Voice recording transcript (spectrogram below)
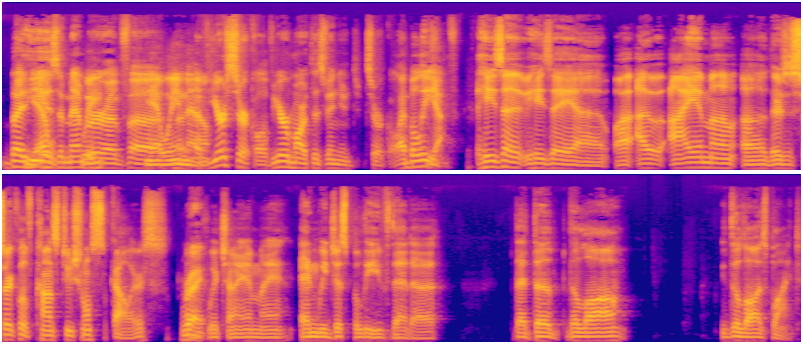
but he Yeah, is a member we- of uh, yeah, we know. of your circle, of your Martha's Vineyard circle, I believe. Yeah. He's a he's a uh, I, I am a uh, there's a circle of constitutional scholars, of Right. Which I am, a, and we just believe that uh that the the law the law is blind.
